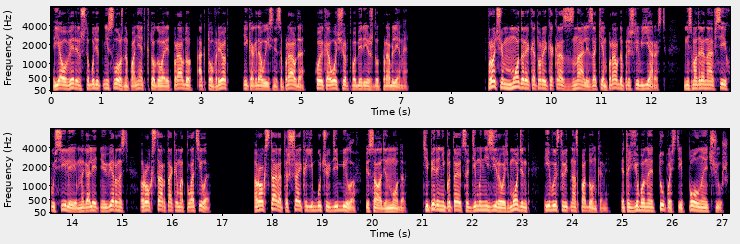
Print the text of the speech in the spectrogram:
Я уверен, что будет несложно понять, кто говорит правду, а кто врет, и когда выяснится правда, кое-кого, черт побери, ждут проблемы. Впрочем, модеры, которые как раз знали, за кем правда, пришли в ярость. Несмотря на все их усилия и многолетнюю верность, «Rockstar» так им отплатила. «Rockstar — это шайка ебучих дебилов», — писал один модер. Теперь они пытаются демонизировать моддинг и выставить нас подонками. Это ёбаная тупость и полная чушь.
